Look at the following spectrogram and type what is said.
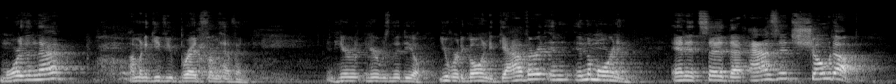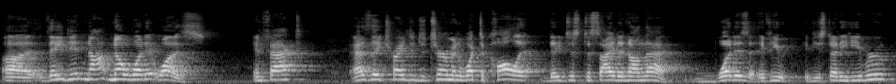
More than that, I'm going to give you bread from heaven. And here, here was the deal you were to go and to gather it in, in the morning. And it said that as it showed up, uh, they did not know what it was. In fact, as they tried to determine what to call it, they just decided on that. What is it? If you if you study Hebrew,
